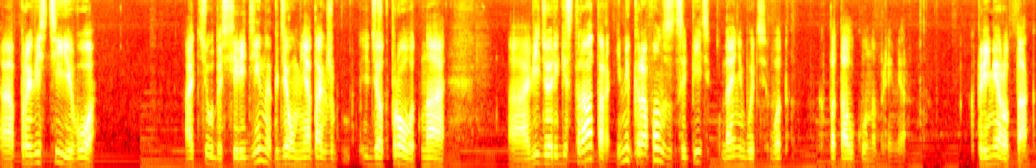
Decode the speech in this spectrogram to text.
а, провести его отсюда середины, где у меня также идет провод на а, видеорегистратор, и микрофон зацепить куда-нибудь вот к потолку, например. К примеру, так.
